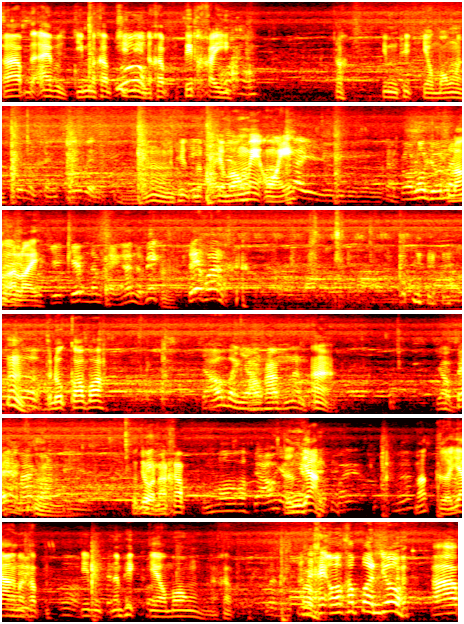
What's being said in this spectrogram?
ครับแต่ไอ้ไปจิ้มนะครับชิ้นนี้นะครับ ติดไข่อะ จิ้มพริกเจียวบองมันอืมพริกเจียวบองแม่อ๋อยตัวรถยนต์ลองอร่อยเก็บน้ำแข็งงั้นเดี๋ยวพี่เต้ควันอืมกระดูกกรอบปะจะเอาใบยาวครับนั่นอ่าอย่าแปะมาก่อนสุดยอดนะครับผมรอก็ตึงย่างมะเขือย่างนะครับ จิ้มน้ำพริกเจียวบองนะครับอันนี้ใครออกข้าวเปิ้ลอยู่ครับ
